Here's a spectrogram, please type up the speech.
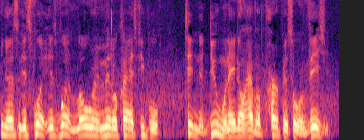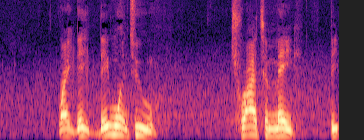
You know, it's, it's what it's what lower and middle class people tend to do when they don't have a purpose or a vision. Right? They they want to try to make the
